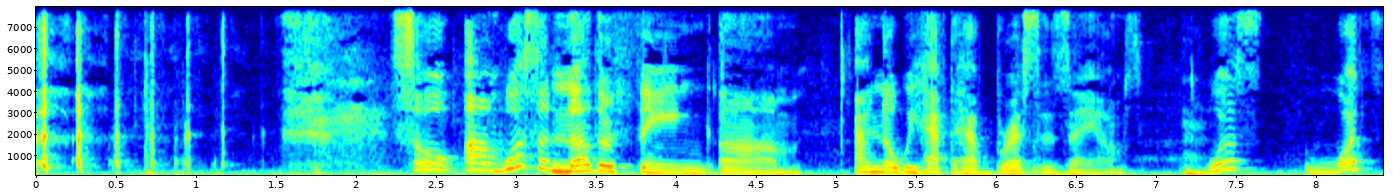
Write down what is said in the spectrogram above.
so, um, what's another thing? Um, I know we have to have breast exams. What's what's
